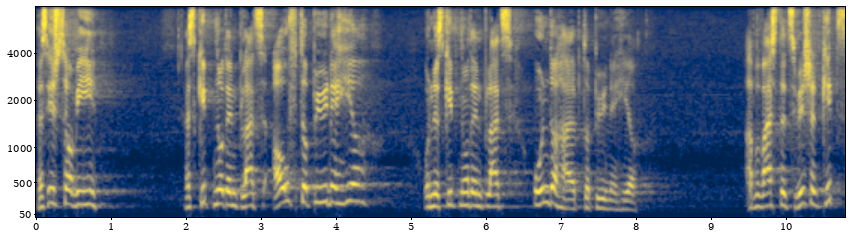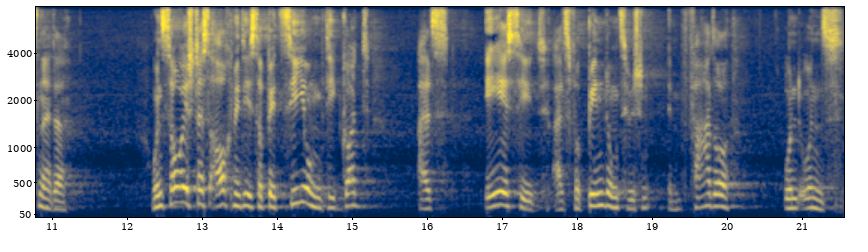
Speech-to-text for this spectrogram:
Es ist so wie, es gibt nur den Platz auf der Bühne hier und es gibt nur den Platz unterhalb der Bühne hier. Aber was dazwischen gibt es nicht. Und so ist das auch mit dieser Beziehung, die Gott als Ehe sieht, als Verbindung zwischen dem Vater und uns.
